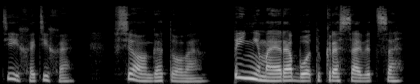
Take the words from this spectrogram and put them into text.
Тихо, тихо. Все, готово. Принимай работу, красавица.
